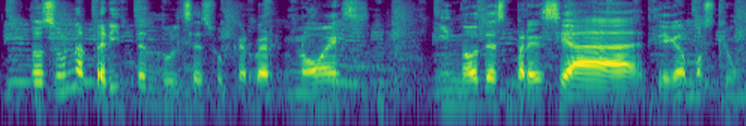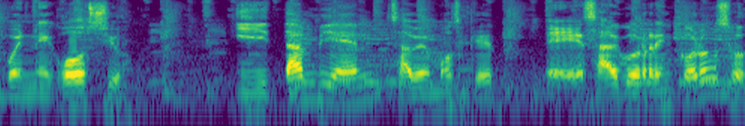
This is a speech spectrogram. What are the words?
Entonces una perita en dulce Zuckerberg no es y no desprecia, digamos que un buen negocio. Y también sabemos que es algo rencoroso.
